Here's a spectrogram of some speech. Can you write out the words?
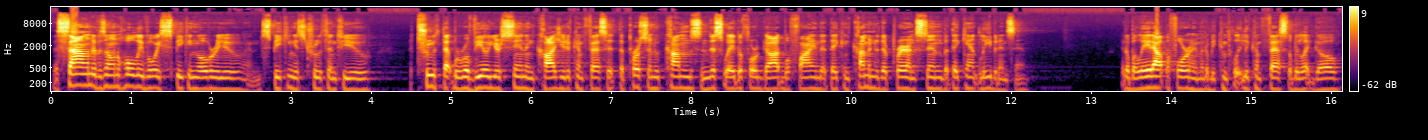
the sound of his own holy voice speaking over you and speaking his truth into you, a truth that will reveal your sin and cause you to confess it. The person who comes in this way before God will find that they can come into their prayer and sin, but they can't leave it in sin. It'll be laid out before him, it'll be completely confessed, it'll be let go.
